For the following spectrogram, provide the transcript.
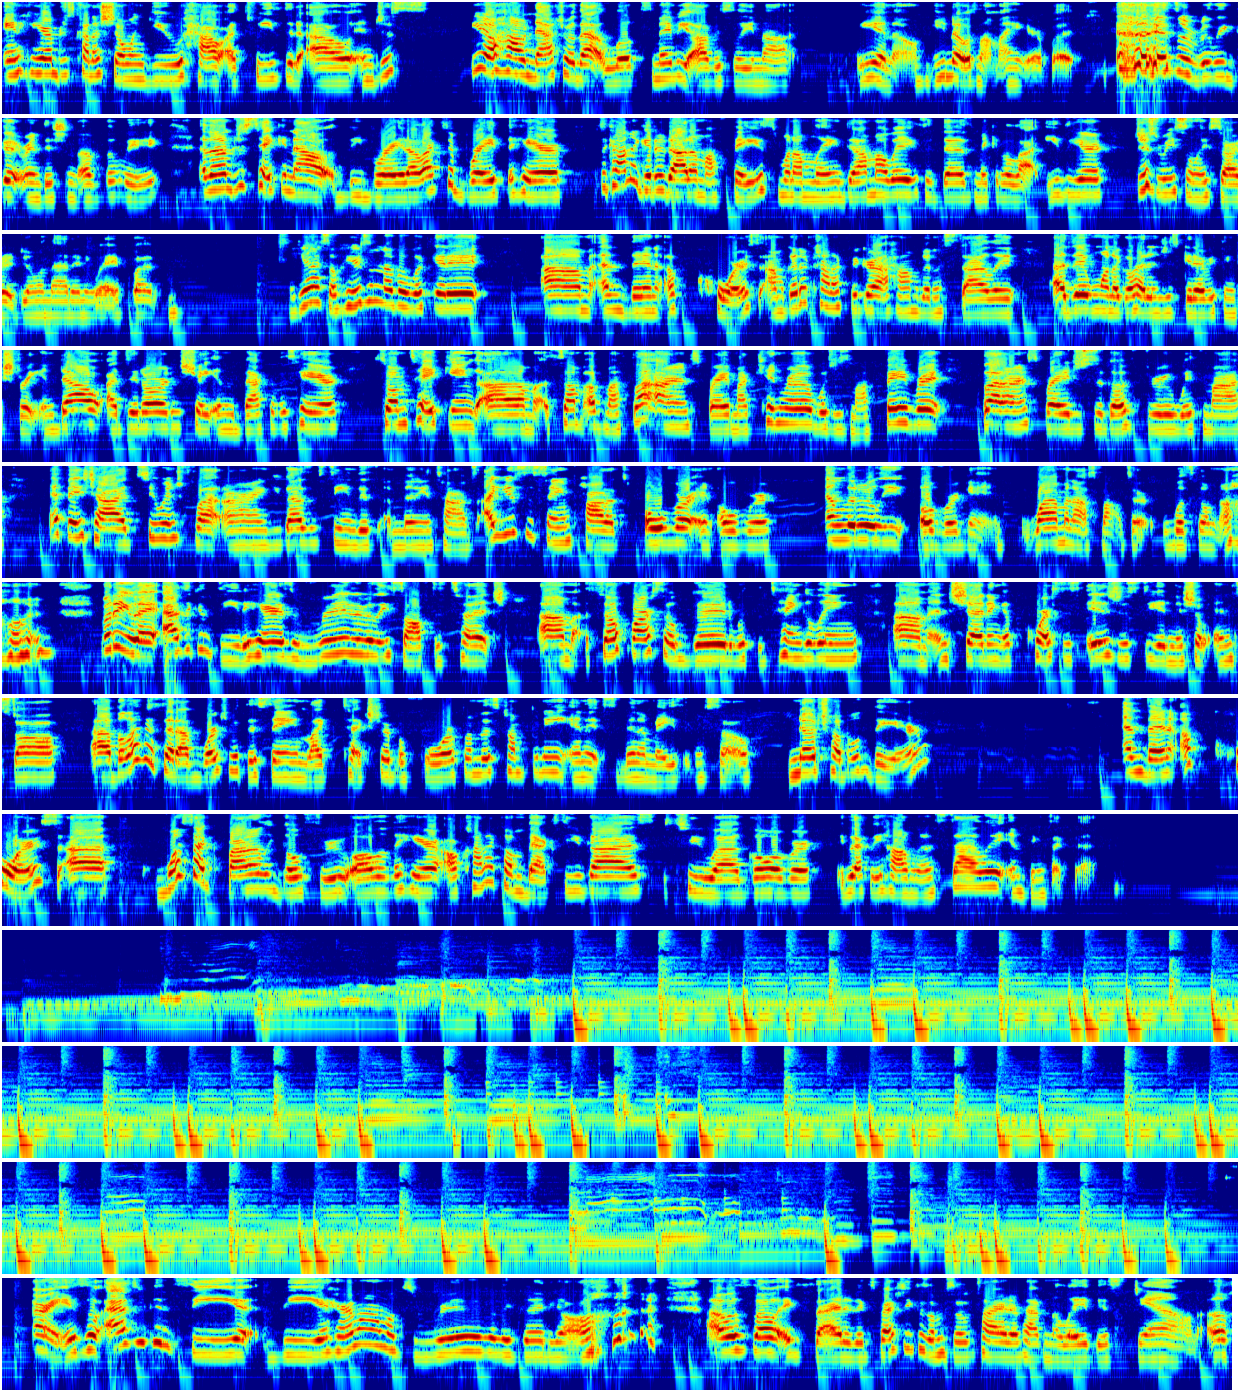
And here I'm just kind of showing you how I tweezed it out and just, you know, how natural that looks. Maybe obviously not, you know, you know it's not my hair, but it's a really good rendition of the wig. And then I'm just taking out the braid. I like to braid the hair to kind of get it out of my face when I'm laying down my wigs. It does make it a lot easier. Just recently started doing that anyway, but yeah, so here's another look at it. Um, and then of course I'm gonna kind of figure out how I'm gonna style it I did want to go ahead and just get everything straightened out I did already straighten the back of his hair so I'm taking um, some of my flat iron spray my Kenra which is my favorite flat iron spray just to go through with my FHI 2 inch flat iron you guys have seen this a million times I use the same product over and over and literally over again. Why am I not sponsored? What's going on? But anyway, as you can see, the hair is really, really soft to touch. Um, so far, so good with the tangling um, and shedding. Of course, this is just the initial install. Uh, but like I said, I've worked with the same like texture before from this company and it's been amazing. So no trouble there. And then, of course, uh, once I finally go through all of the hair, I'll kind of come back to you guys to uh, go over exactly how I'm going to style it and things like that. Alright, so as you can see, the hairline looks really, really good, y'all. I was so excited, especially because I'm so tired of having to lay this down. Ugh.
